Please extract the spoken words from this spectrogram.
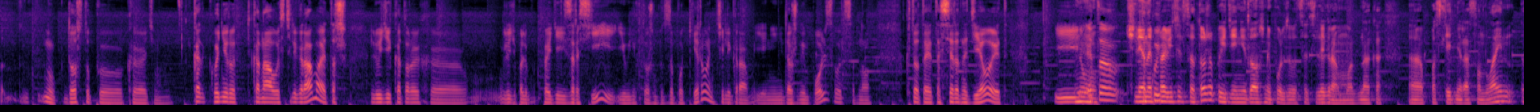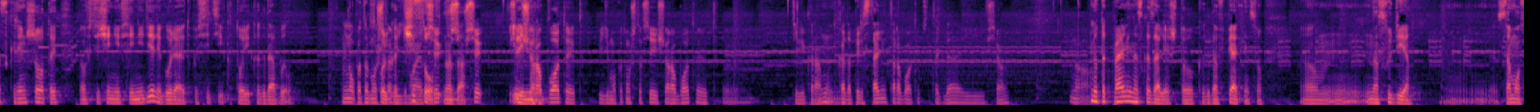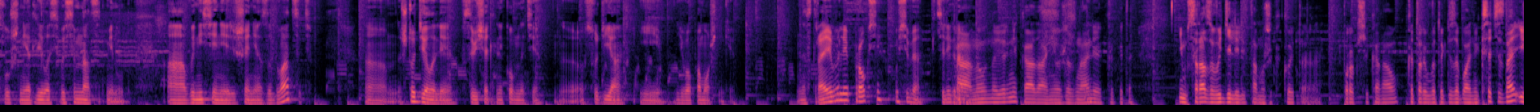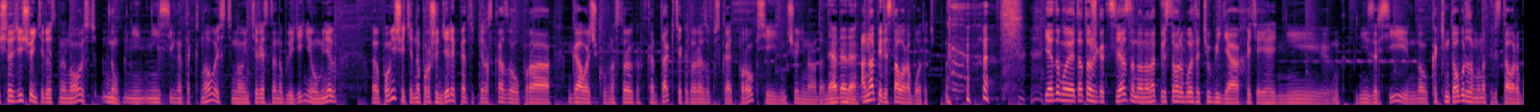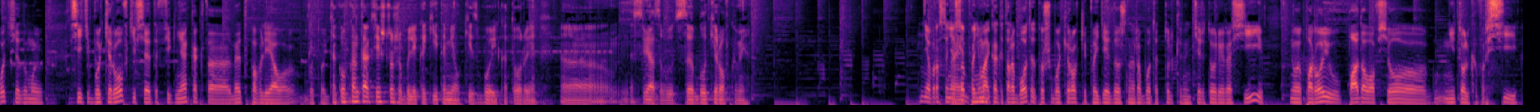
ну, доступ к этим клонируют каналы из Телеграма, это ж люди, которых э, люди, по, идее, из России, и у них должен быть заблокирован Телеграм, и они не должны им пользоваться, но кто-то это все равно делает. И ну, это члены такой... правительства тоже, по идее, не должны пользоваться Телеграмом, однако э, последний раз онлайн скриншоты в течение всей недели гуляют по сети, кто и когда был. Ну, потому Сколько что, видимо, часов все, назад. Все, все, все еще минут. работает. Видимо, потому что все еще работает. Э, Telegram. Mm. Вот, когда перестанет работать, тогда и все. Но... Ну, так правильно сказали, что когда в пятницу эм, на суде э, само слушание длилось 18 минут, а вынесение решения за 20, э, что делали в совещательной комнате э, судья и его помощники? Настраивали прокси у себя в Telegram. А, ну наверняка, да, они уже знали, как это им сразу выделили там уже какой-то прокси-канал, который в итоге забанили. Кстати, знаете, еще, еще интересная новость, ну, не, не сильно так новость, но интересное наблюдение. У меня помнишь, я тебе на прошлой неделе опять-таки рассказывал про галочку в настройках ВКонтакте, которая запускает прокси и ничего не надо? Да-да-да. Она перестала работать. Я думаю, это тоже как-то связано, но она перестала работать у меня, хотя я не, ну, как бы не из России, но каким-то образом она перестала работать. Я думаю, все эти блокировки, вся эта фигня как-то на это повлияла в итоге. Так у ВКонтакте же тоже были какие-то мелкие сбои, которые э, связывают с блокировками. Я просто не особо понимаю, как это работает, потому что блокировки, по идее, должны работать только на территории России, но порой падало все не только в России.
